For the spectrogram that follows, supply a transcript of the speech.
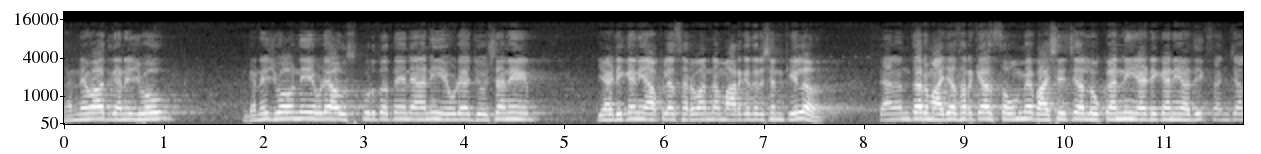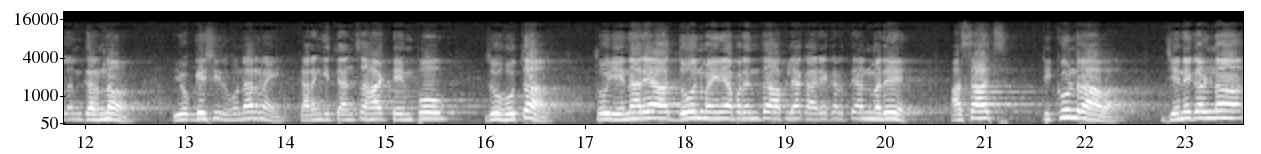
धन्यवाद गणेश भाऊ. गणेश एवढ्या उत्स्फूर्ततेने आणि एवढ्या जोशाने या ठिकाणी आपल्या सर्वांना मार्गदर्शन केलं. त्यानंतर माझ्यासारख्या सौम्य भाषेच्या लोकांनी या ठिकाणी अधिक संचालन करणं योग्यशीर होणार नाही कारण की त्यांचा हा टेम्पो जो होता तो येणाऱ्या दोन महिन्यापर्यंत आपल्या कार्यकर्त्यांमध्ये असाच टिकून राहावा. जेणेकडनं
